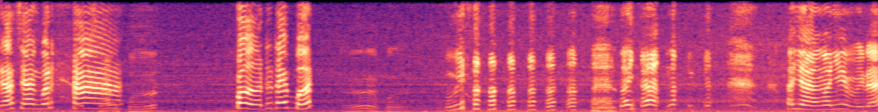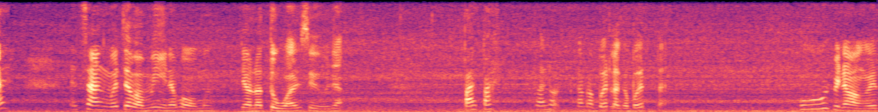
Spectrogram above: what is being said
แอดสร้างเบิร์ดสร้างเปิดเปิดได้เบิร์ดเออเปิดอุ๊ยแล้วยังแล้วยังเงายิ้มอีกได้แอด สร้างเบิร์ดจะแบบมีนะพ่อมึงเดี๋ยวเราตัวสื่อจะไปไปไปรถกำลังเบิร์ดแล้วก็เบิร์ดอะโอ้ยพี่น้องเลย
